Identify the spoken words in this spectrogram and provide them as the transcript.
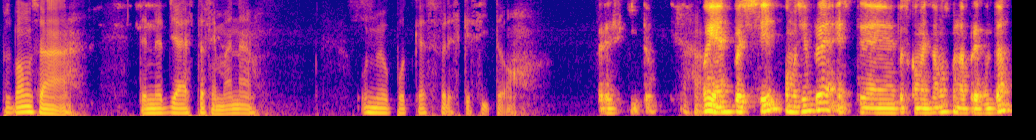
pues vamos a tener ya esta semana un nuevo podcast fresquecito. Fresquito. Ajá. Muy bien, pues sí, como siempre, este, pues comenzamos con la pregunta.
